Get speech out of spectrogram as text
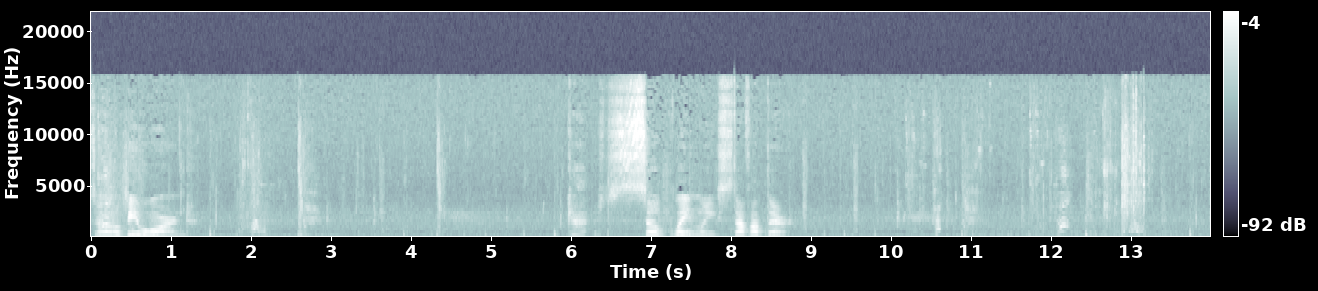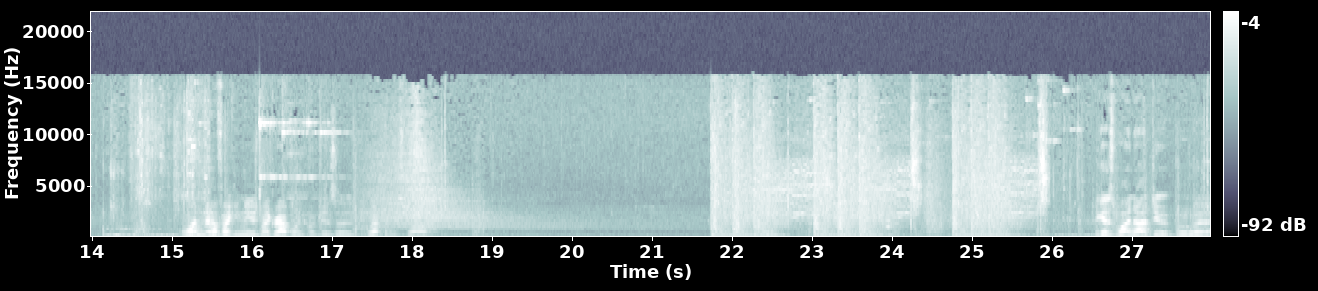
So be warned. God, there's so blatantly stuff up there. I want to know if I can use my grappling hook as a weapon as well. Because why not do uh,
